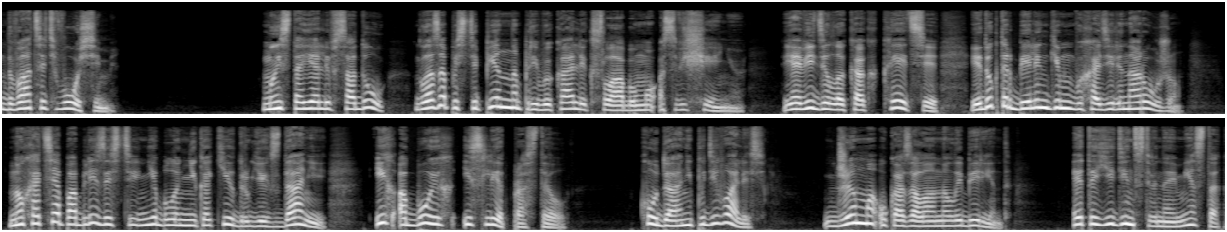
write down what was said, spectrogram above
28. Мы стояли в саду, глаза постепенно привыкали к слабому освещению. Я видела, как Кэти и доктор Беллингем выходили наружу. Но хотя поблизости не было никаких других зданий, их обоих и след простыл. Куда они подевались? Джемма указала на лабиринт. «Это единственное место,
